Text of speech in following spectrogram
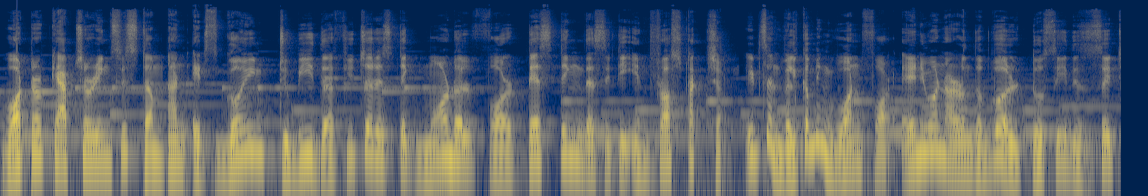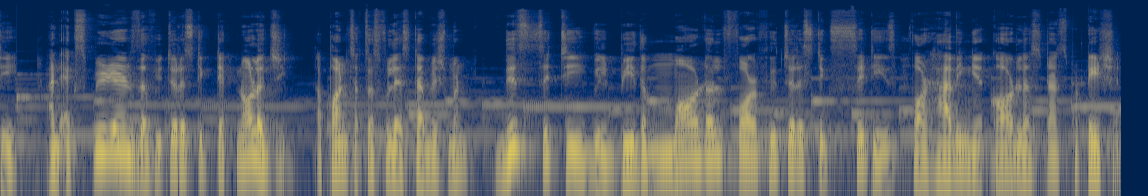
water capturing system and it's going to be the futuristic model for testing the city infrastructure. It's a welcoming one for anyone around the world to see this city and experience the futuristic technology. Upon successful establishment, this city will be the model for futuristic cities for having a carless transportation.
